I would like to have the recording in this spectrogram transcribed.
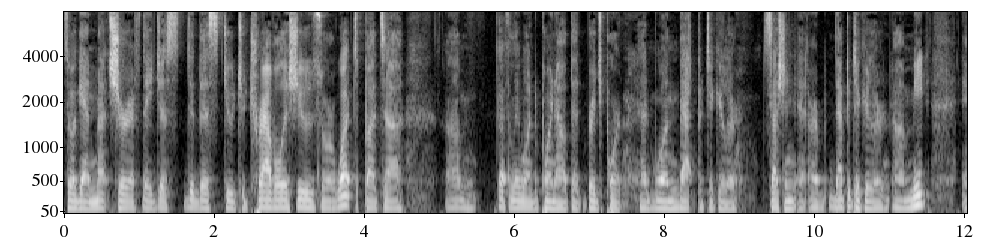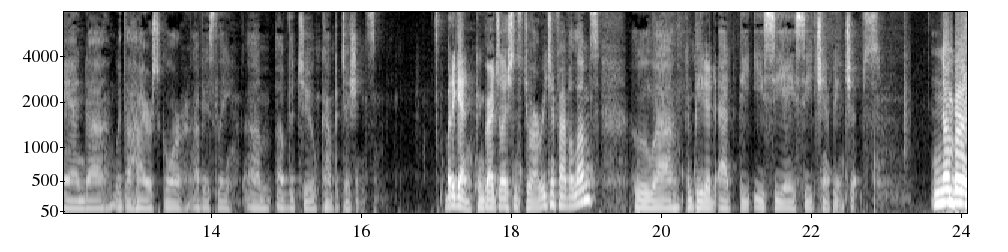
So again, not sure if they just did this due to travel issues or what, but uh, um, definitely wanted to point out that Bridgeport had won that particular session or that particular uh, meet, and uh, with a higher score, obviously, um, of the two competitions. But again, congratulations to our Region 5 alums who uh, competed at the ECAC championships. Number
